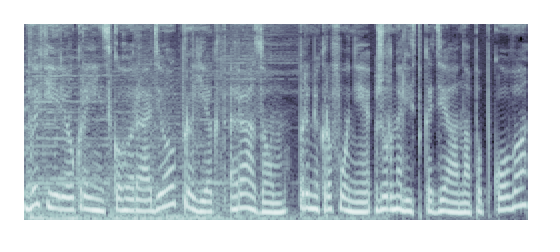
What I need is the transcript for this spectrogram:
В ефірі Українського радіо проєкт Разом при мікрофоні журналістка Діана Попкова.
